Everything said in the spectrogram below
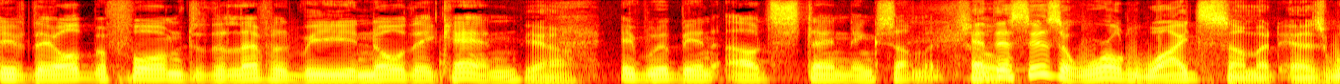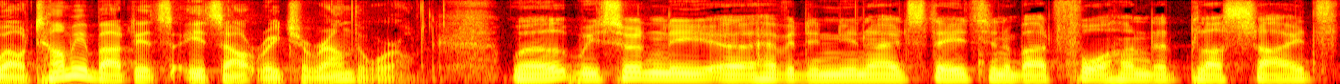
if they all perform to the level we know they can, yeah. it will be an outstanding summit. So, and this is a worldwide summit as well. Tell me about its its outreach around the world. Well, we certainly uh, have it in the United States in about 400 plus sites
